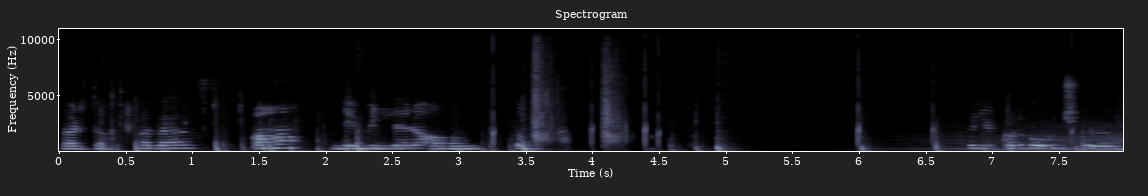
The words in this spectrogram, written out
Harita. Evet. Aha demirleri aldım. Ben yukarı doğru çıkıyorum.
